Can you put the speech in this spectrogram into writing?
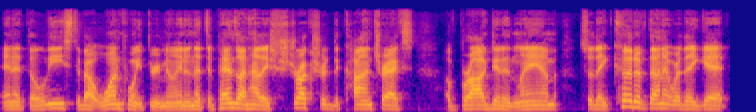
and at the least about 1.3 million and that depends on how they structured the contracts of Brogdon and Lamb so they could have done it where they get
